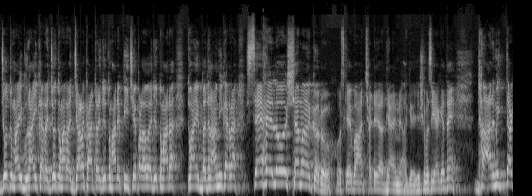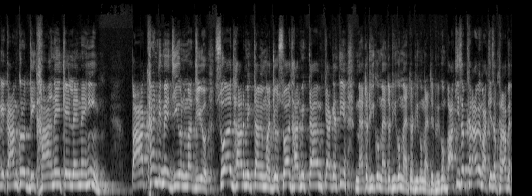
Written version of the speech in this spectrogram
जो तुम्हारी बुराई कर रहा है, जो तुम्हारा जड़ काट रहा है, जो तुम्हारे पीछे पड़ा हुआ है, जो तुम्हारा, तुम्हारी बदनामी कर रहा है, सह लो, क्षमा करो। उसके बाद छठे अध्याय में आगे, यीशु मसीह कहते हैं? धार्मिकता के काम करो, दिखाने के लिए नहीं। पाखंड में जीवन मत जियो, स्वधार्मिकता में मत जियो। स्वधार्मिकता क्या कहती है? मैं तो ठीक हूँ, मैं तो ठीक हूँ, मैं तो ठीक हूँ, मैं तो ठीक हूँ। बाकी सब खराब है, बाकी सब खराब है।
